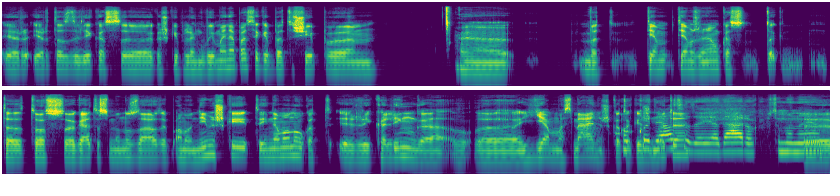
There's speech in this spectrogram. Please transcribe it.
ir, ir tas dalykas e, kažkaip lengvai mane pasiekė, bet šiaip, e, bet tiem, tiem žmonėm, kas ta, ta, tos gatvės menus daro taip anonimiškai, tai nemanau, kad reikalinga e, jiem asmeniška tokia kodėl žinutė. tada jie daro, kaip tu manai? E,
